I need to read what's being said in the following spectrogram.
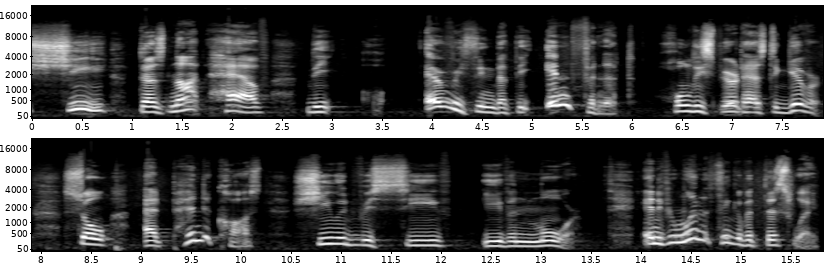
she does not have the everything that the infinite Holy Spirit has to give her. So at Pentecost, she would receive even more. And if you want to think of it this way,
